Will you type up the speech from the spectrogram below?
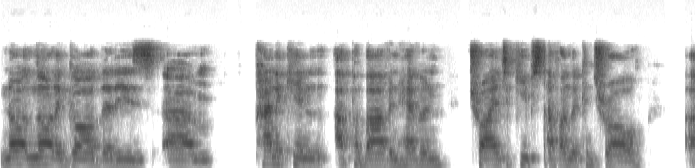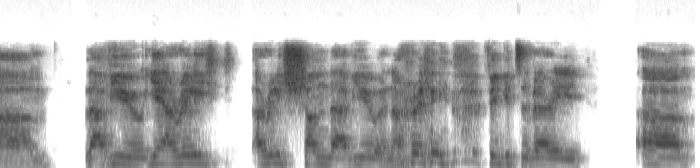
not not a God that is um, panicking up above in heaven, trying to keep stuff under control. Um, that view, yeah, I really, I really shun that view, and I really think it's a very, um,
